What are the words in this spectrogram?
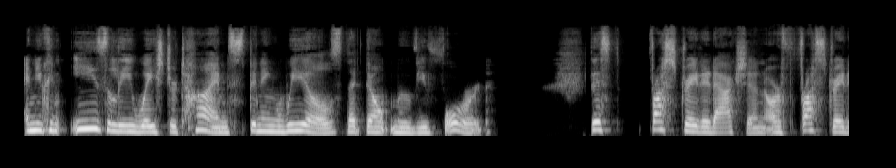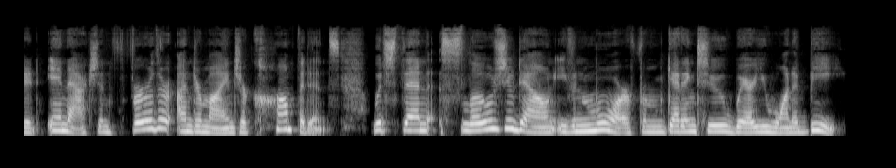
And you can easily waste your time spinning wheels that don't move you forward. This frustrated action or frustrated inaction further undermines your confidence, which then slows you down even more from getting to where you want to be.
